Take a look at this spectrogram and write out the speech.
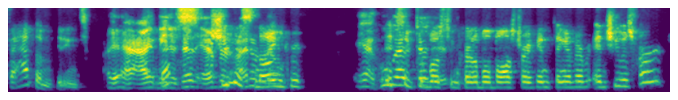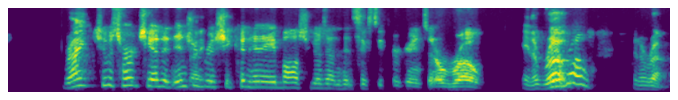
fathom hitting. I, I mean, That's, is that ever? She was nine. Know. Yeah, who it's like the most it? incredible ball striking thing I've ever. And she was hurt. Right. She was hurt. She had an injury right. She couldn't hit a ball. She goes out and hit 63 greens in a row. In a row. In a row. In a row.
